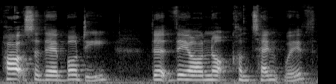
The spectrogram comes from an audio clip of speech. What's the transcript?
parts of their body that they are not content with.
